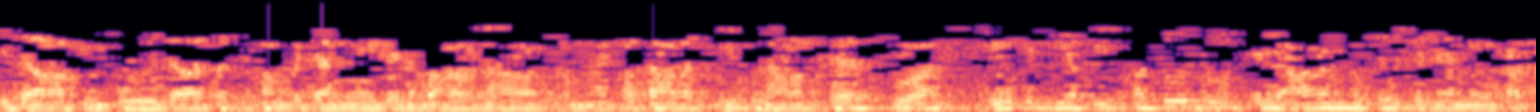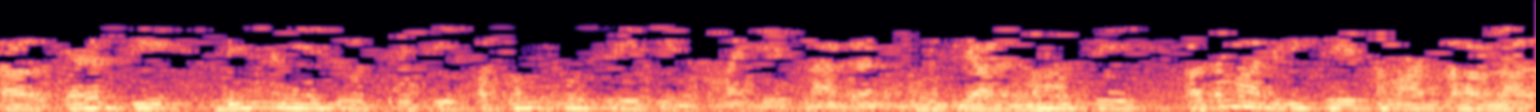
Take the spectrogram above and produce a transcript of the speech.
එදා අපි පොයදා සති සම්පජඤ්ඤය ගැන භාවනාවක් තමයි කතාවක් දේශනාවක් කරස්වා. ඒකදී අපි සතු සූත්‍රයේ ආරම්භ කරගෙන මේ කතාව කරද්දී මෙන්න මේ සූත්‍රයේ සතු සූත්‍රයේ තියෙන තමයි දේශනා කරන්නේ. බුදු පියාණන් වහන්සේ අතමාදි වික්‍රේ සමාධි භාවනාව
